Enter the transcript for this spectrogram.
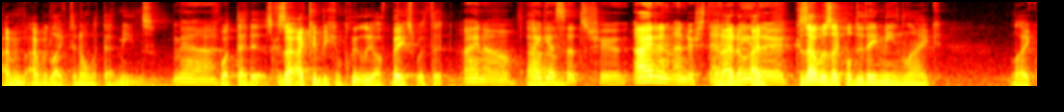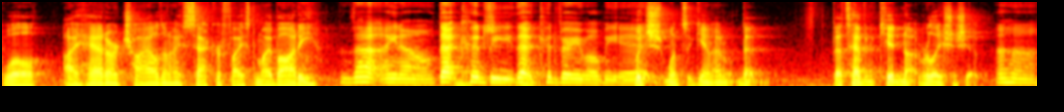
I'm, I would like to know what that means, yeah. what that is, because I, I could be completely off base with it, I know. I guess that's true. I didn't understand Um, and I don't. either. Because I, was like, well, do they mean like, like, well, I had our child and I sacrificed my body, that I know. That could be that could very well be it. which once again, I don't. That that's having a kid, not relationship. uh-huh.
